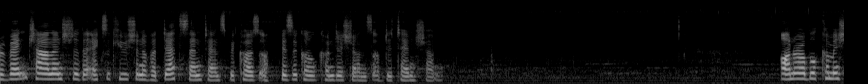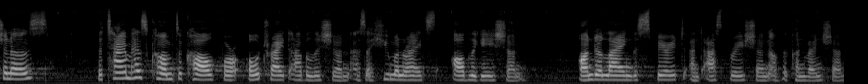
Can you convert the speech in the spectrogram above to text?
prevent challenge to the execution of a death sentence because of physical conditions of detention. Honorable Commissioners, the time has come to call for outright abolition as a human rights obligation underlying the spirit and aspiration of the Convention.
